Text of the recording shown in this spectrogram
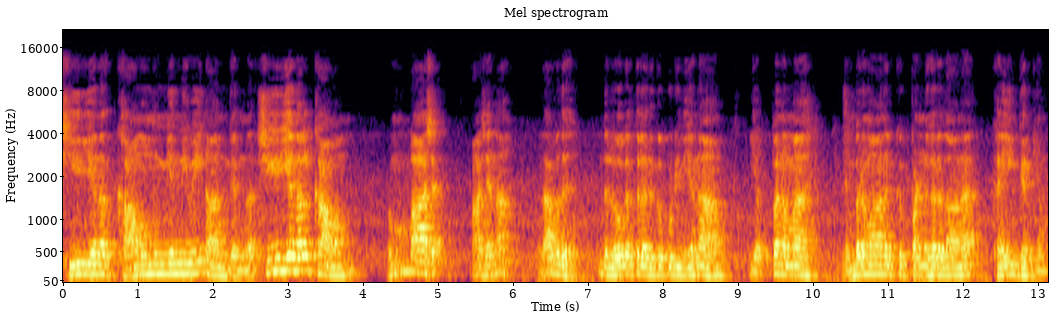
சீரியனர் காமமும் என்னிவை நான்கென்பர் சீரியனல் காமம். ரொம்ப ஆசை ஆசைன்னா அதாவது இந்த லோகத்தில் இருக்கக்கூடியது ஏன்னா எப்போ நம்ம எம்பெருமானுக்கு பண்ணுகிறதான கைங்கரியம்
